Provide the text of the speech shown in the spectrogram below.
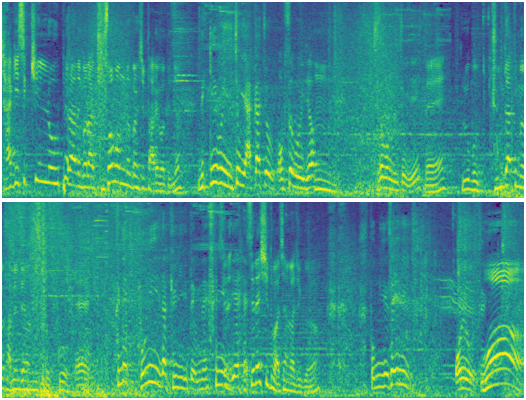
자기 스킬로 흡혈하는 거랑 주워 먹는 건좀 다르거든요. 느낌은 이쪽이 약간 좀 없어 보이죠? 음. 주워 먹는 쪽이. 네. 그리고 뭐 균 같은 걸 감염될 확률도 높고. 예. 근데 본인이 다 균이기 때문에 생긴 게 쓰레, 쓰레쉬도 마찬가지고요. 본인이 생긴 드- 와.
